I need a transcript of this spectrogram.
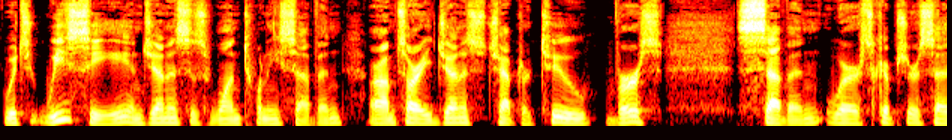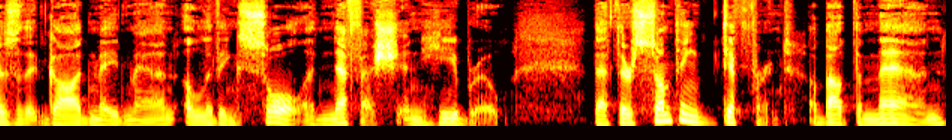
which we see in Genesis 1:27 or I'm sorry Genesis chapter 2 verse 7 where scripture says that God made man a living soul a nephesh in Hebrew that there's something different about the man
